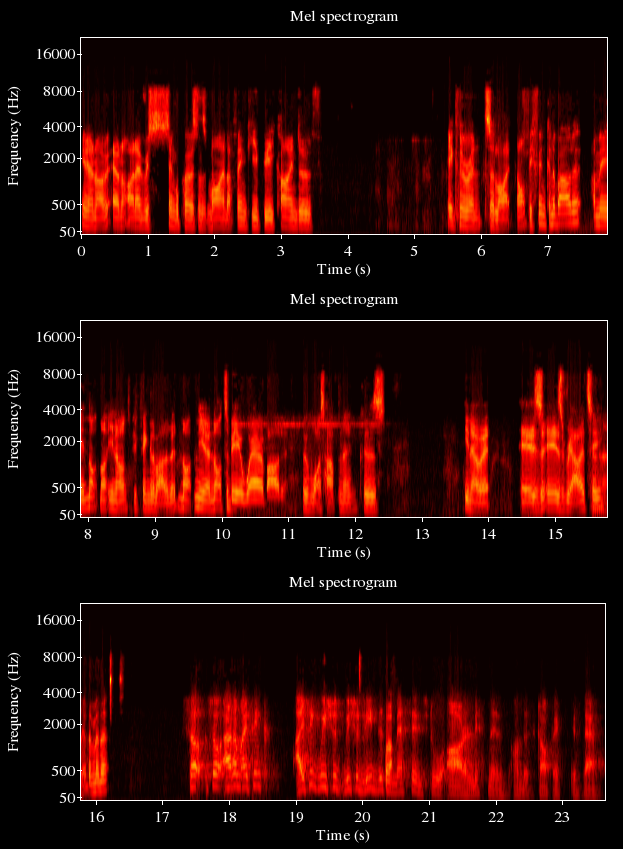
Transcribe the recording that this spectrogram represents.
you know, on, on every single person's mind. I think you'd be kind of ignorant to like not be thinking about it. I mean, not not you know not to be thinking about it, but not you know not to be aware about it with what's happening because you know it is it is reality uh-huh. at the minute. So so Adam, I think I think we should we should lead this well, message to our listeners on this topic is that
